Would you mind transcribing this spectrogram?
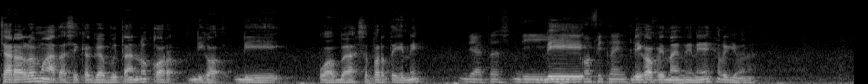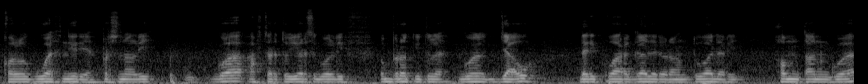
Cara lo mengatasi kegabutan lo kor di di wabah seperti ini? Di atas di, di COVID-19 di COVID 19 ini lo gimana kalau gua sendiri ya personally gua after two years gua live abroad gitu lah. Gua jauh dari keluarga dari orang tua dari hometown gua.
